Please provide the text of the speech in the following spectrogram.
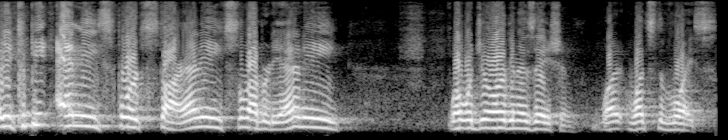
I mean, it could be any sports star, any celebrity, any. What would your organization? What, what's the voice?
